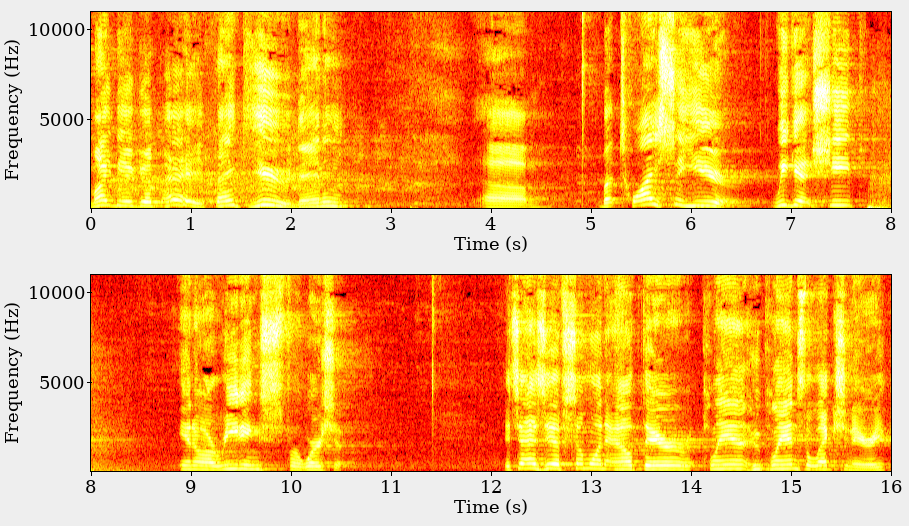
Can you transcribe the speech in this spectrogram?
might be a good, hey, thank you, Danny. Um, but twice a year, we get sheep in our readings for worship. It's as if someone out there plan, who plans the lectionary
